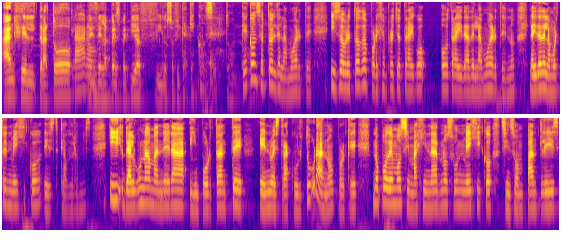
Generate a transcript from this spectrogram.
Ángel trató Claro. desde la perspectiva filosófica. ¿Qué concepto? no? ¿Qué concepto el de la muerte? Y sobre todo, por ejemplo, yo traigo otra idea de la muerte, ¿no? La idea de la muerte en México, este Claudio Lomnis, y de alguna manera importante en nuestra cultura, ¿no? Porque no podemos imaginarnos un México sin Zompantlis,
